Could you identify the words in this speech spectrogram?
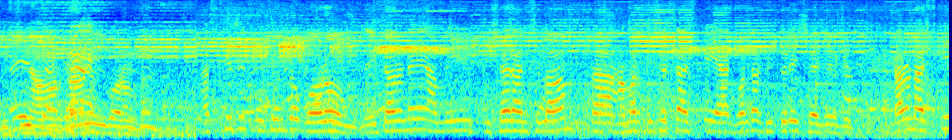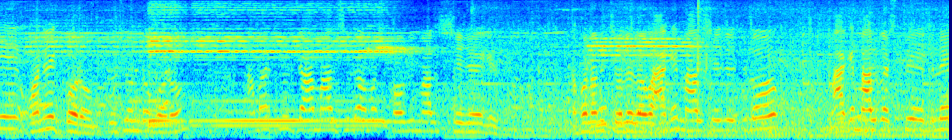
বৃষ্টি না হওয়ার কারণে এই গরমটা। আজকে যে প্রচণ্ড গরম, এই কারণে আমি তুষার আনছিলাম। তা আমার তুষারটা আজকে এক ঘণ্টার ভিতরেই শেষ হয়ে গেছে। কারণ আজকে অনেক গরম, প্রচণ্ড গরম। আমার যা মাল ছিল, আমার সবই মাল শেষ হয়ে গেছে। এখন আমি চলে যাব। আগে মাল শেষ হয়েছিল আগে মাল বেচতে গেলে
